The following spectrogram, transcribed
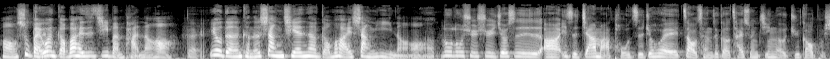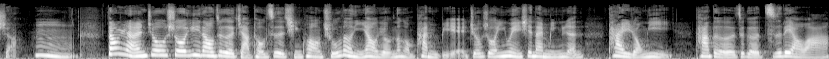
哦，数百万搞不好还是基本盘呢哈。对，有的人可能上千，那搞不好还上亿呢哦。陆陆续续就是啊，一直加码投资，就会造成这个财损金额居高不下。嗯，当然就是说遇到这个假投资的情况，除了你要有那种判别，就是说因为现在名人太容易。他的这个资料啊，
